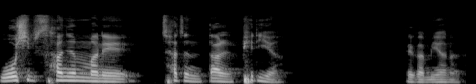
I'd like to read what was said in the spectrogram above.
54년 만에 찾은 딸 피리야. 내가 미안하다.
